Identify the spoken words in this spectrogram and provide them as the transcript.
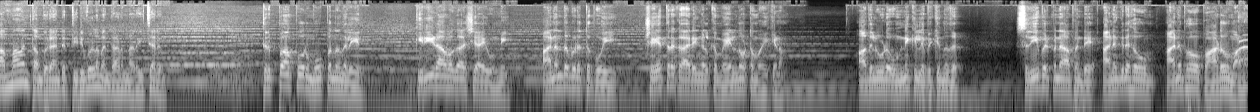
അമ്മാവൻ തമ്പുരാന്റെ തിരുവുള്ളം എന്താണെന്ന് അറിയിച്ചാലും. തൃപ്പാപ്പൂർ മൂപ്പെന്ന നിലയിൽ കിരീടാവകാശിയായ ഉണ്ണി അനന്തപുരത്ത് പോയി ക്ഷേത്ര കാര്യങ്ങൾക്ക് മേൽനോട്ടം വഹിക്കണം. അതിലൂടെ ഉണ്ണിക്ക് ലഭിക്കുന്നത് ശ്രീപത്മനാഭന്റെ അനുഗ്രഹവും അനുഭവ പാഠവുമാണ്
